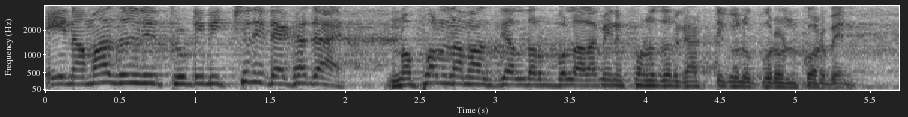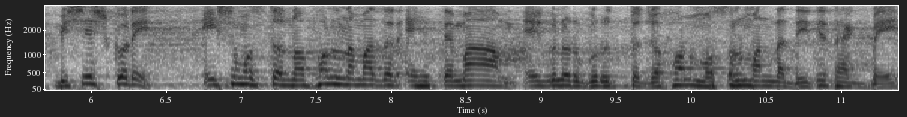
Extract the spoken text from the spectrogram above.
এই নামাজ যদি ত্রুটি বিচ্ছুতি দেখা যায়, নফল নামাজ দিয়ে আল্লাহ রব্বুল আলমিন ফরজের ঘাটতিগুলো পূরণ করবেন। বিশেষ করে এই সমস্ত নফল নামাজের এহতেমাম, এগুলোর গুরুত্ব যখন মুসলমানরা দিতে থাকবে,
